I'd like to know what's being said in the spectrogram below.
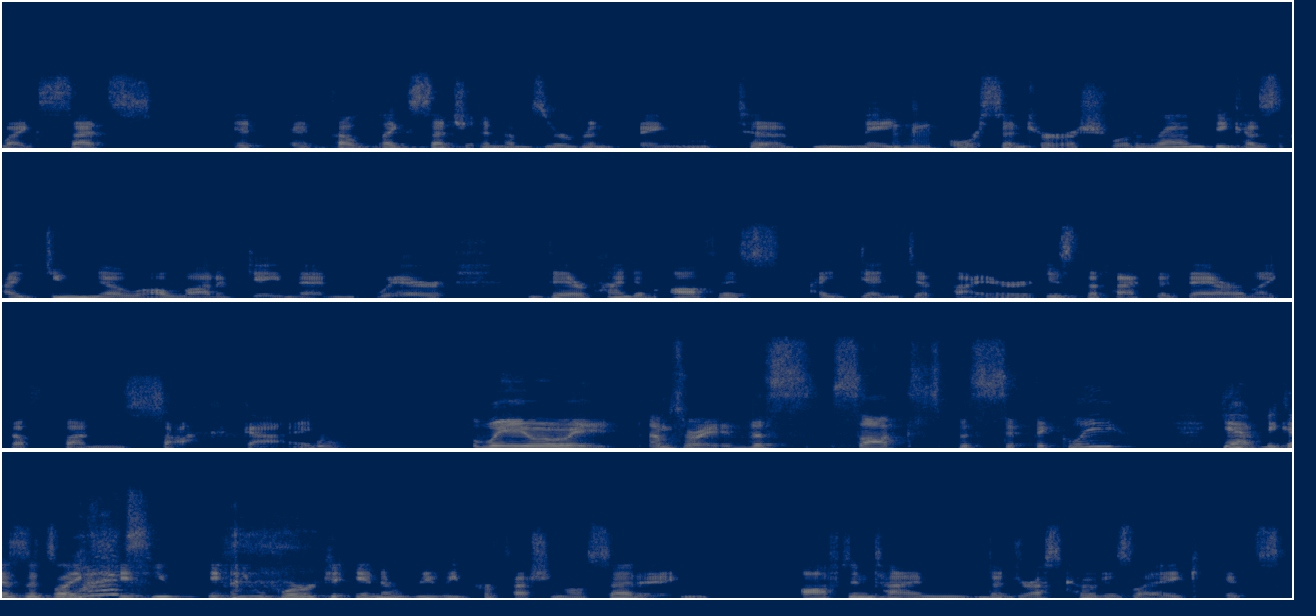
like such it it felt like such an observant thing to make Mhm. or center a short around because I do know a lot of gay men where their kind of office identifier is the fact that they are like the fun sock guy. Wait, wait, wait. I'm sorry. This sock specifically? Yeah, because it's like What? if you if you work in a really professional setting, oftentimes the dress code is like it's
